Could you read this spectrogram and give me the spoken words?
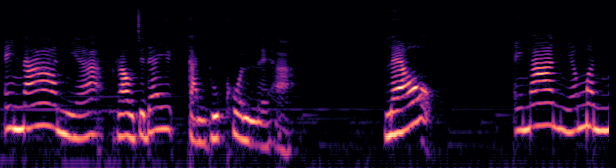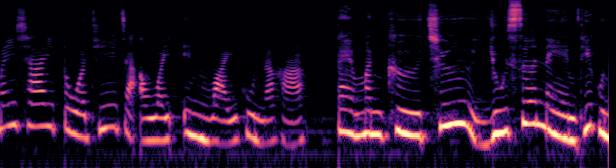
ไอ้หน้าเนี้ยเราจะได้กันทุกคนเลยค่ะ แล้วไอ้หน้าเนี้ยมันไม่ใช่ตัวที่จะเอาไว้ invite คุณนะคะ แต่มันคือชื่อ username ที่คุณ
